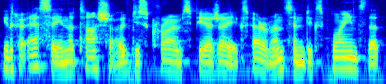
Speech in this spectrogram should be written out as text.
In her essay, Natasha describes Piaget experiments and explains that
